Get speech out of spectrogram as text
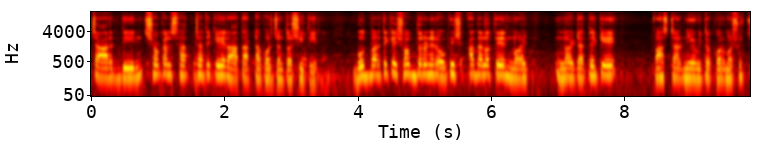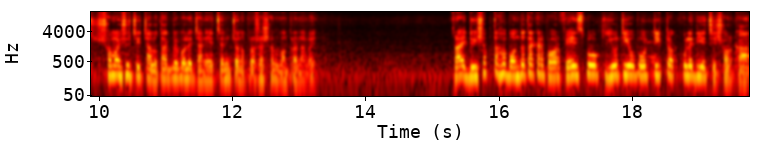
চার দিন, সকাল সাতটা থেকে রাত আটটা পর্যন্ত শিথিল। বুধবার থেকে সব ধরনের অফিস আদালতে নয় নয়টা থেকে পাঁচটার নিয়মিত কর্মসূচি সময়সূচি চালু থাকবে বলে জানিয়েছেন জনপ্রশাসন মন্ত্রণালয়। প্রায় দুই সপ্তাহ বন্ধ থাকার পর ফেসবুক ইউটিউব ও টিকটক খুলে দিয়েছে সরকার।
